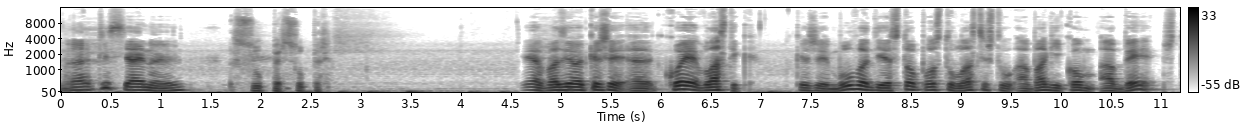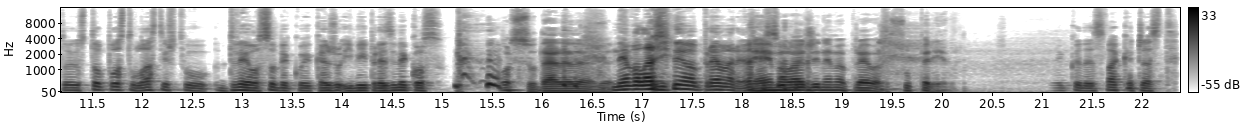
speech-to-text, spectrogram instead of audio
Znači, sjajno je. super, super. Ja, pazi, ovo kaže, a, ko je vlasnik? Kaže, Mulvad je 100% u vlasništvu Abagi.com AB, što je u 100% u vlasništvu dve osobe koje kažu ime i prezime ko su. Ko su, da, da, da. da. nema laži, nema prevare. Nema laži, nema prevara. Super je. Tako da svaka čast.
